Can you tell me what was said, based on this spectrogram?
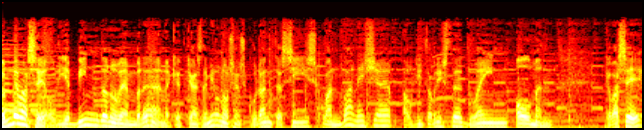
També va ser el dia 20 de novembre, en aquest cas de 1946, quan va néixer el guitarrista Dwayne Allman, que va ser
